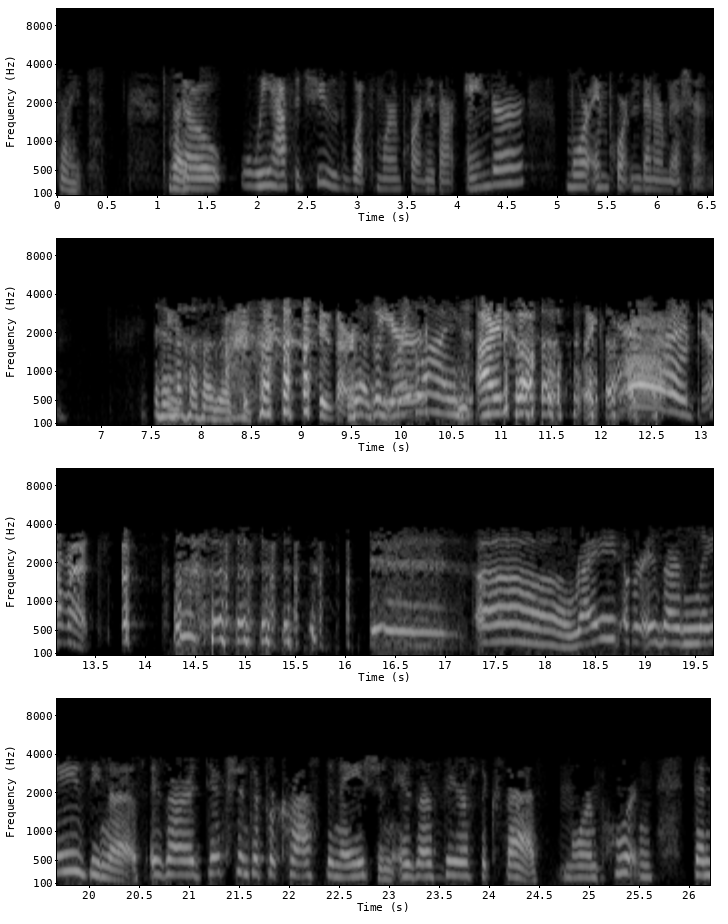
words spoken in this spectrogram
right Right. So we have to choose what's more important. Is our anger more important than our mission? Is, our that's fear? a great line. I know. like, oh, damn it. oh, right? Or is our laziness, is our addiction to procrastination, is our fear of success mm-hmm. more important than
